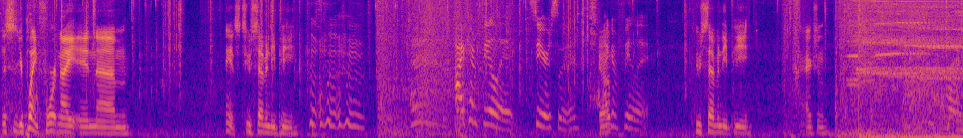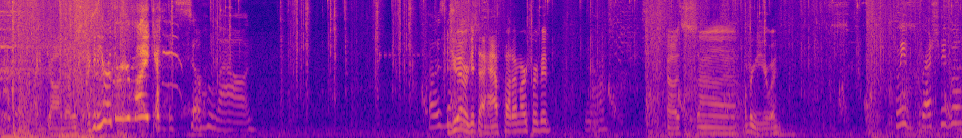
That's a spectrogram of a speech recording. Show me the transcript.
This is you're playing Fortnite in um. I think it's 270p. I can feel it. Seriously. I can feel it. 270p action. Oh, my god, that was. I can hear it through your mic. it's so loud. That was Did you ever get that half pot I marked for, babe? No. Oh, it's. uh... I'll bring it your way. Can we brush people?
